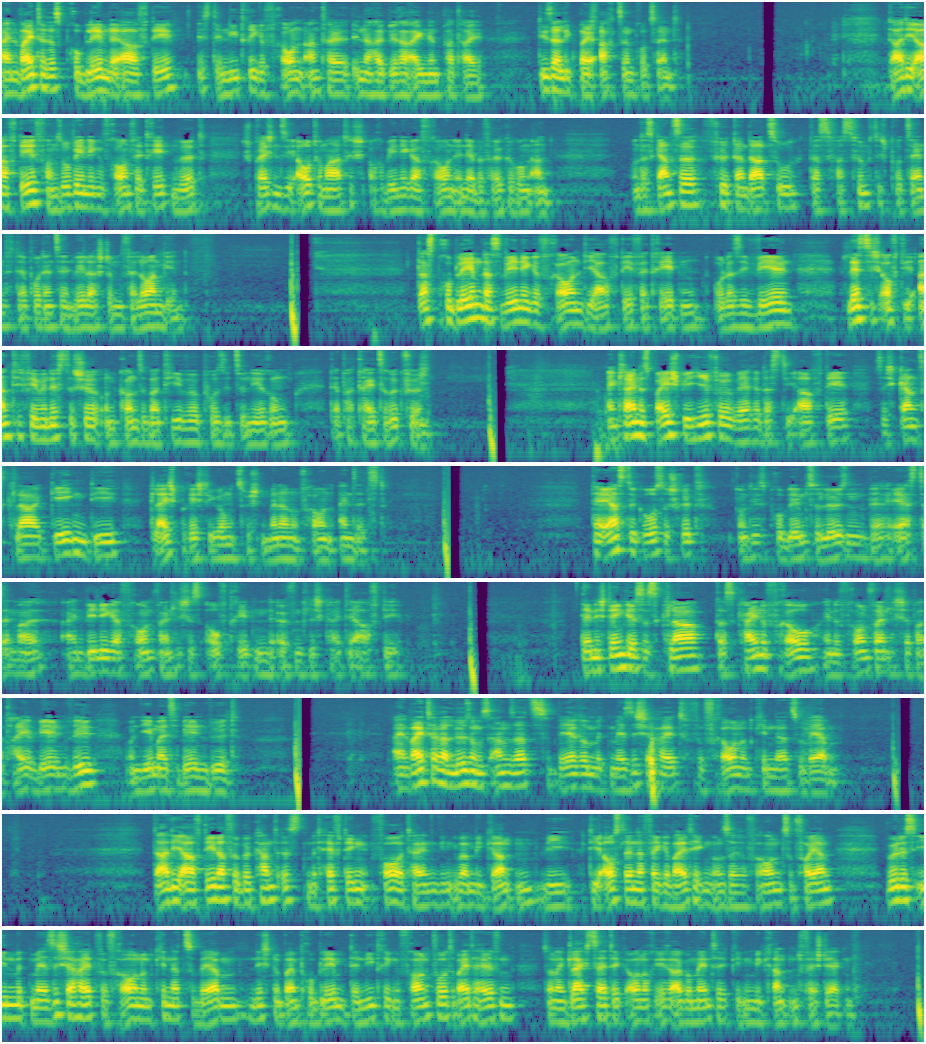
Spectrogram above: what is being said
Ein weiteres Problem der AfD ist der niedrige Frauenanteil innerhalb ihrer eigenen Partei. Dieser liegt bei 18 Prozent. Da die AfD von so wenigen Frauen vertreten wird, sprechen sie automatisch auch weniger Frauen in der Bevölkerung an. Und das Ganze führt dann dazu, dass fast 50 Prozent der potenziellen Wählerstimmen verloren gehen. Das Problem, dass wenige Frauen die AfD vertreten oder sie wählen, lässt sich auf die antifeministische und konservative Positionierung der Partei zurückführen. Ein kleines Beispiel hierfür wäre, dass die AfD sich ganz klar gegen die Gleichberechtigung zwischen Männern und Frauen einsetzt. Der erste große Schritt, um dieses Problem zu lösen, wäre erst einmal ein weniger frauenfeindliches Auftreten der Öffentlichkeit der AfD. Denn ich denke, es ist klar, dass keine Frau eine frauenfeindliche Partei wählen will und jemals wählen wird. Ein weiterer Lösungsansatz wäre, mit mehr Sicherheit für Frauen und Kinder zu werben. Da die AfD dafür bekannt ist, mit heftigen Vorurteilen gegenüber Migranten wie die Ausländer vergewaltigen unsere Frauen zu feuern, würde es ihnen mit mehr Sicherheit für Frauen und Kinder zu werben nicht nur beim Problem der niedrigen Frauenquote weiterhelfen, sondern gleichzeitig auch noch ihre Argumente gegen Migranten verstärken.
